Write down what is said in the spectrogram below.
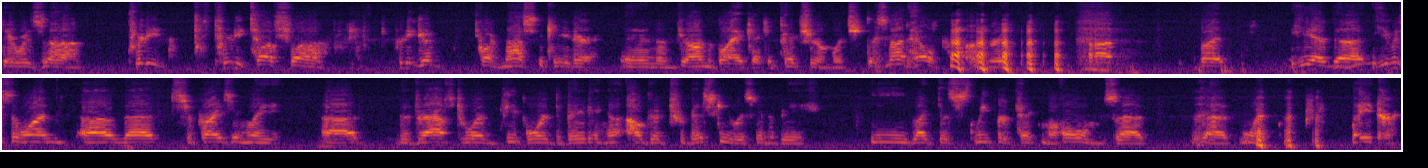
there was a pretty pretty tough, uh, pretty good prognosticator, and I'm drawing the blank. I can picture him, which does not help. uh, but he had uh, he was the one uh, that surprisingly uh, the draft when people were debating how good Trubisky was going to be. He like the sleeper pick Mahomes that that went later.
